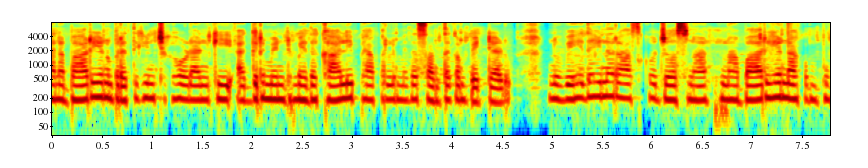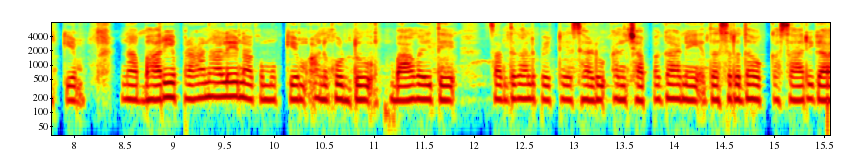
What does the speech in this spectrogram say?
తన భార్యను బ్రతికించుకోవడానికి అగ్రిమెంట్ మీద ఖాళీ పేపర్ల మీద సంతకం పెట్టాడు. నువ్వేదైనా రాసుకో జోస్న నా భార్య నాకు ముఖ్యం నా భార్య ప్రాణాలే నాకు ముఖ్యం అనుకుంటూ బావైతే సంతకాలు పెట్టేశాడు అని చెప్పగానే దశరథ ఒక్కసారిగా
